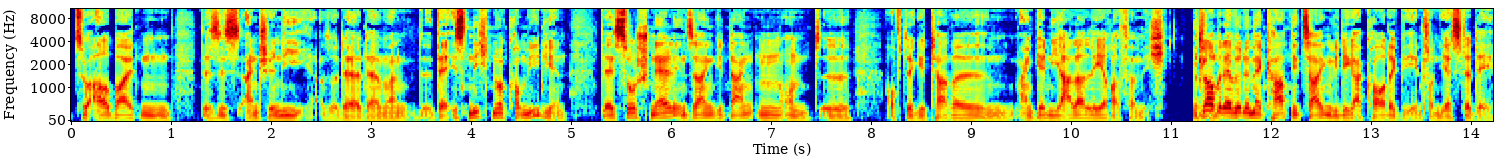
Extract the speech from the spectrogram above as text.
zu arbeiten, das ist ein Genie. Also der, der Mann, der ist nicht nur Comedian, der ist so schnell in seinen Gedanken und äh, auf der Gitarre äh, ein genialer Lehrer für mich. Ich glaube, der würde McCartney zeigen, wie die Akkorde gehen von Yesterday.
